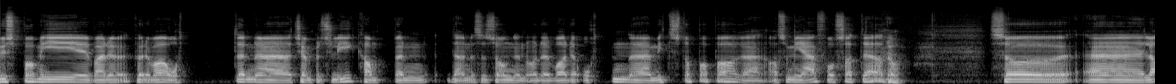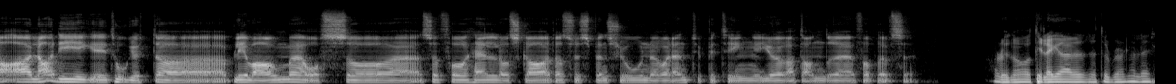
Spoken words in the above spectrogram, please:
husk på vi, hva det var, åttende Champions League-kampen denne sesongen, og det var det åttende midtstopperparet. Altså, vi er fortsatt der, da. Så eh, la, la, de to gutta bli varme, og så, eh, så får hell og skader, suspensjoner og den type ting gjøre at andre får prøve seg. Har du noe å tillegge der, Torbjørn? eller?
